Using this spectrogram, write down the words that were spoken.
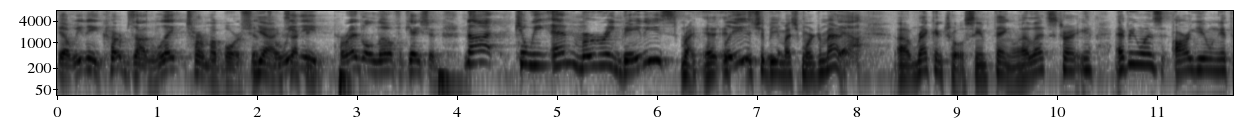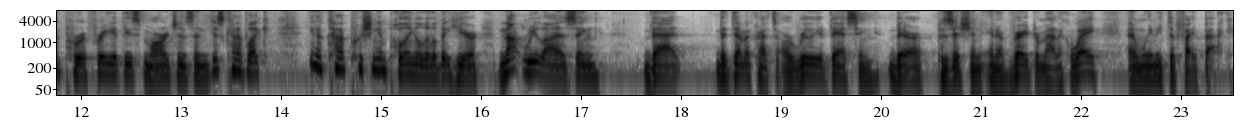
yeah, we need curbs on late term abortion. Yeah, so exactly. we need parental notification. Not can we end murdering babies? Right. It, Please? it should be much more dramatic. Yeah. Uh, rent control, same thing. Well, let's start. You know, everyone's arguing at the periphery, at these margins, and just kind of like, you know, kind of pushing and pulling a little bit here, not realizing that the Democrats are really advancing their position in a very dramatic way, and we need to fight back.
